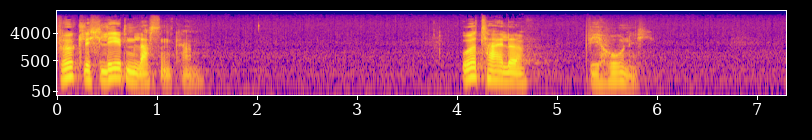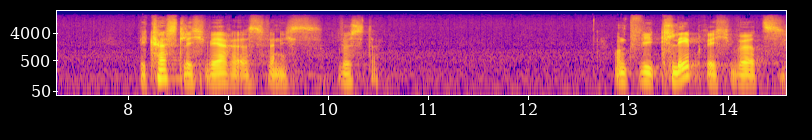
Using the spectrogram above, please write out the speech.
wirklich leben lassen kann. Urteile wie Honig. Wie köstlich wäre es, wenn ich es wüsste. Und wie klebrig wird's,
